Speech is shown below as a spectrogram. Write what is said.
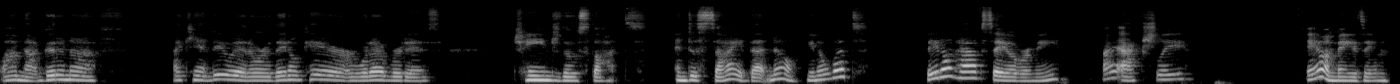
well, I'm not good enough, I can't do it, or they don't care, or whatever it is, change those thoughts and decide that no, you know what? They don't have say over me. I actually am amazing.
